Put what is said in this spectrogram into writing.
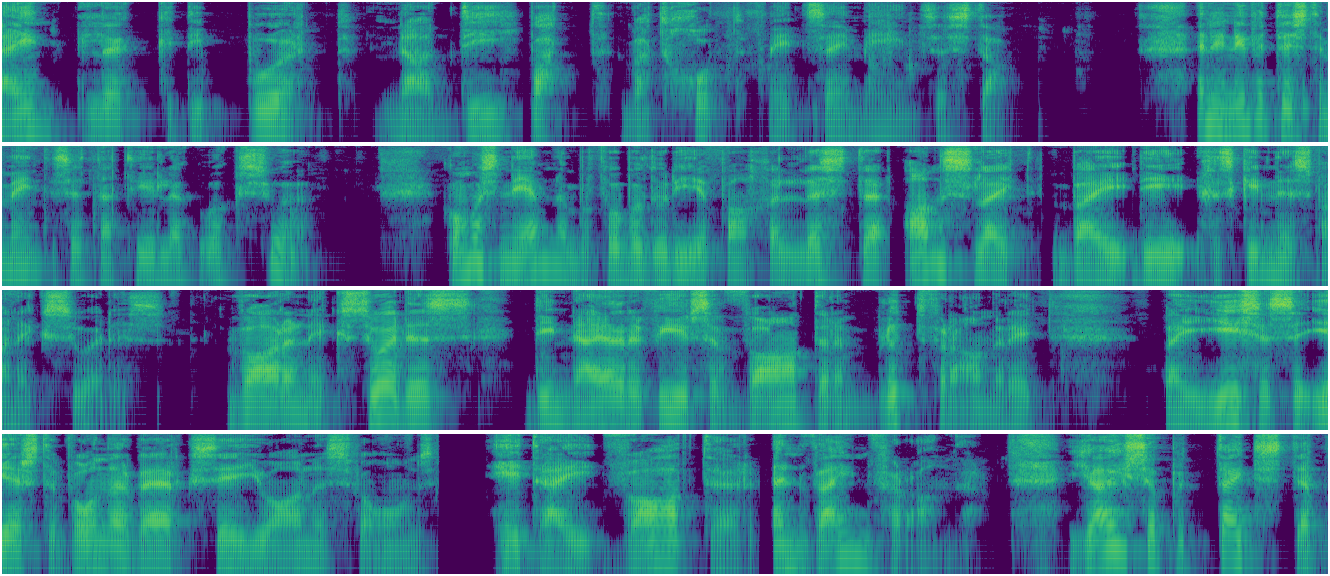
eintlik die poort na die pad wat God met sy mense stap. In die Nuwe Testament is dit natuurlik ook so. Kom ons neem nou byvoorbeeld hoe die evangeliste aansluit by die geskiedenis van Eksodus. Waarin Eksodus die Nylrivier se water in bloed verander het, by Jesus se eerste wonderwerk sê Johannes vir ons, het hy water in wyn verander. Juis op 'n tydstip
